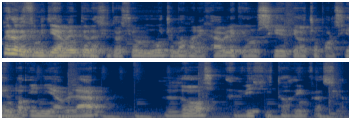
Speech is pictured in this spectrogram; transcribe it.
pero definitivamente una situación mucho más manejable que un 7-8% y ni hablar dos dígitos de inflación.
